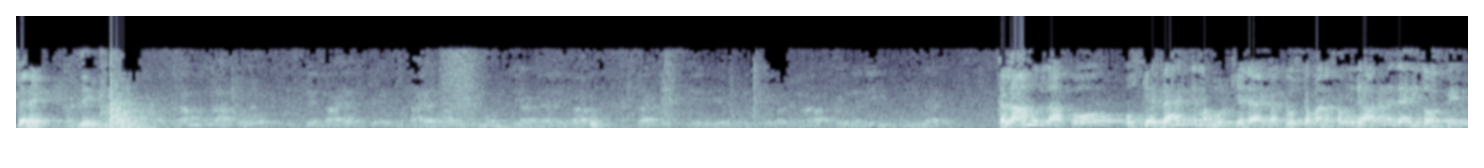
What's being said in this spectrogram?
چلیں جی۔ کلام اللہ کو اس کے زہر کے محمول کیا جائے گا جو اس کا معنی سمجھ میں آ رہا ہے نا ظہری طور پہ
